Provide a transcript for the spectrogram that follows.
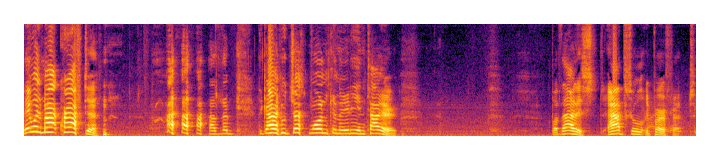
It was Matt Crafton! the, the guy who just won Canadian Tire. But that is absolutely perfect.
